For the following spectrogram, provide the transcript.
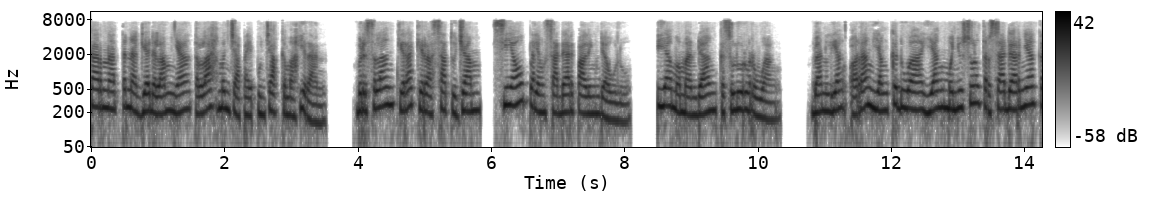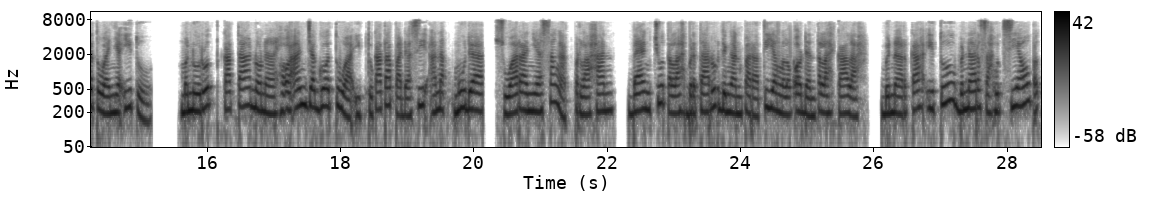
karena tenaga dalamnya telah mencapai puncak kemahiran. Berselang kira-kira satu jam, Xiao Pe yang sadar paling dahulu. Ia memandang ke seluruh ruang. Ban Liang orang yang kedua yang menyusul tersadarnya ketuanya itu. Menurut kata Nona Hoan jago tua itu kata pada si anak muda, suaranya sangat perlahan, Bang Chu telah bertaruh dengan para tiang loko dan telah kalah. Benarkah itu benar sahut Xiao Pek,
